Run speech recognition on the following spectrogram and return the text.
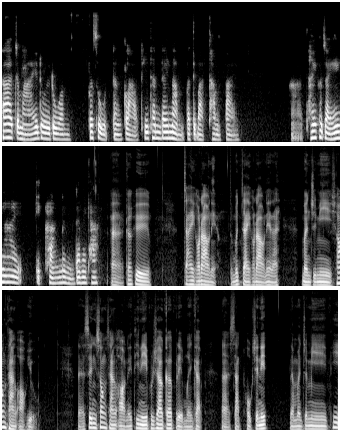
ถ้าจะหมายโดยรวมพระสูตรดังกล่าวที่ท่านได้นำปฏิบัติธรรมไป ให้เข้าใจง่าย อีกครั้งหนึ่งได้ไหมคะ อ่า ก็คือใจของเราเนี่ย สมมติใจของเราเนี่ยนะ มันจะมีช่องทางออกอยู่นะซึ่งช่องทางออกในที่นี้พระเจ้าก็เปรียบเหมือนกับสัตว์ 6 ชนิดนะมันจะมีที่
